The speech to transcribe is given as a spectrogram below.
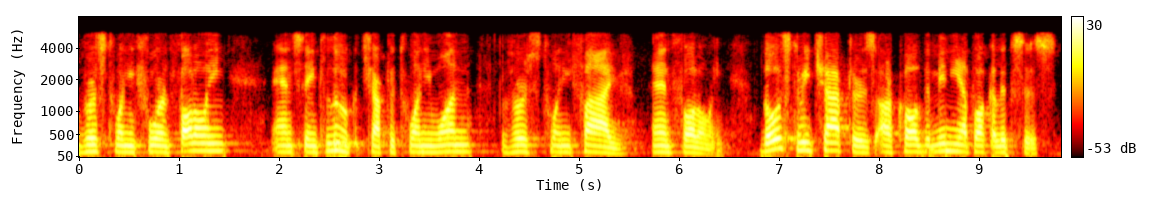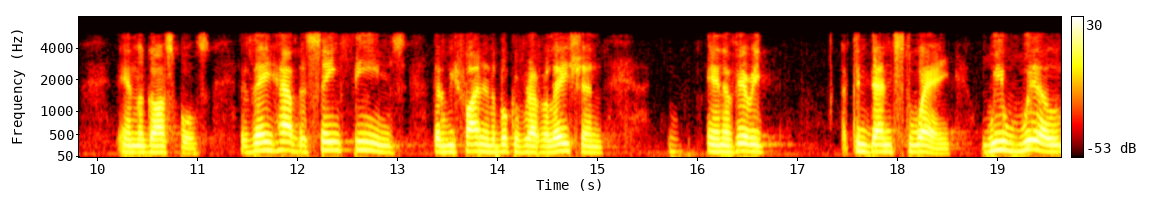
verse 24 and following, and St. Luke, chapter 21, verse 25 and following. Those three chapters are called the mini apocalypses in the Gospels. They have the same themes that we find in the book of Revelation in a very condensed way. We will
